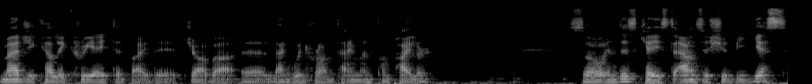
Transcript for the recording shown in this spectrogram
magically created by the Java uh, language runtime and compiler. So in this case, the answer should be yes.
